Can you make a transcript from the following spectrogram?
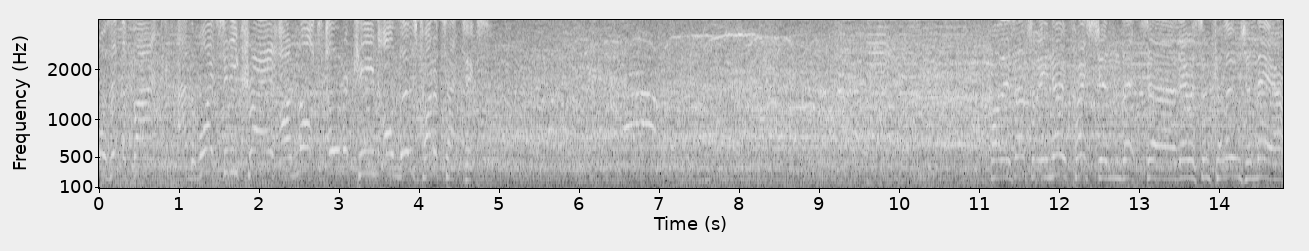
Was at the back, and the White City crowd are not over keen on those kind of tactics. Well, there's absolutely no question that uh, there was some collusion there.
